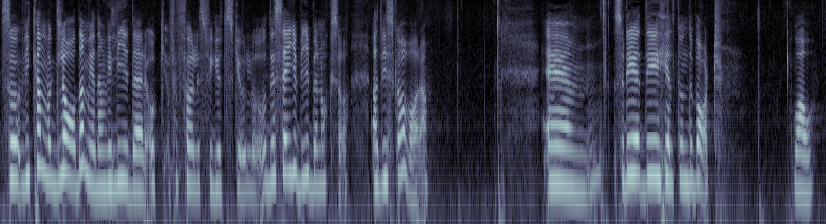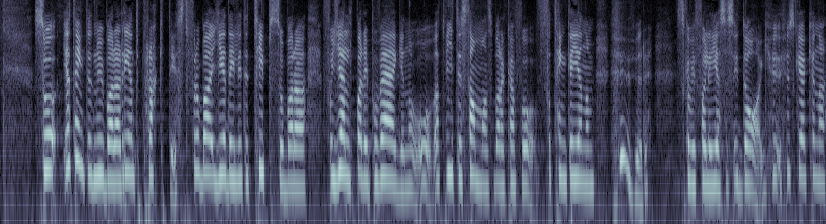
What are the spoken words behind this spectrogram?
Så vi kan vara glada medan vi lider och förföljs för Guds skull. Och det säger Bibeln också, att vi ska vara. Ehm, så det, det är helt underbart. Wow. Så jag tänkte nu bara rent praktiskt, för att bara ge dig lite tips och bara få hjälpa dig på vägen och, och, att vi tillsammans bara kan få, få tänka igenom hur ska vi följa Jesus idag? Hur, hur ska jag kunna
